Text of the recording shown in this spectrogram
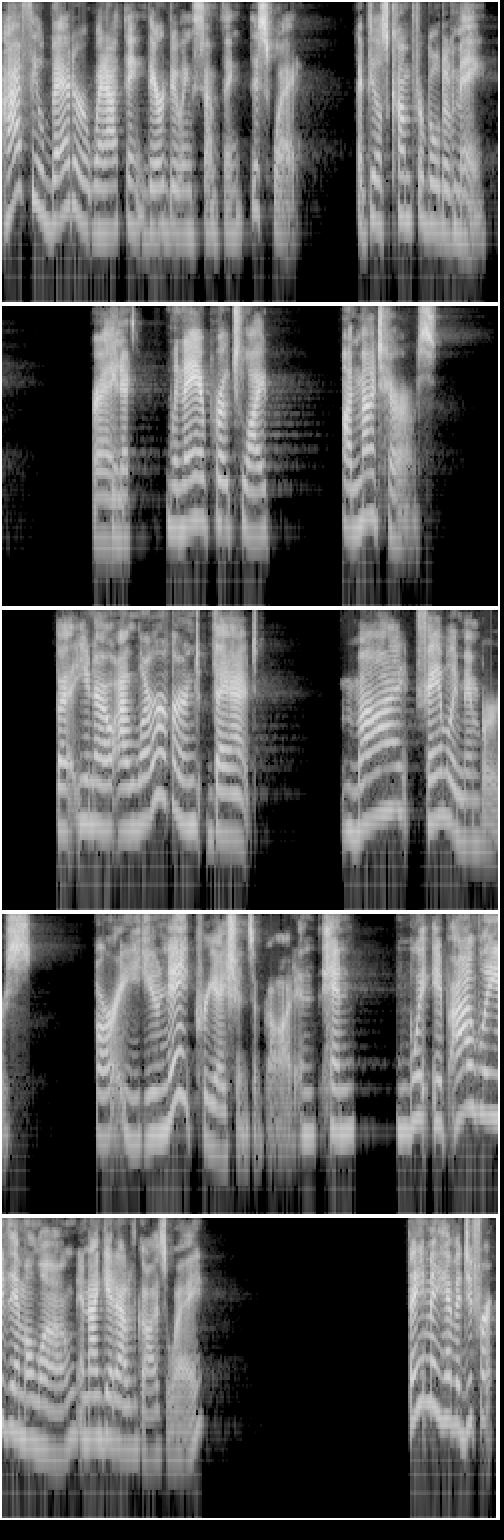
I feel better when I think they're doing something this way. It feels comfortable to me. Right. You know, when they approach life on my terms. But, you know, I learned that my family members are unique creations of God. And, and if I leave them alone and I get out of God's way, they may have a different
